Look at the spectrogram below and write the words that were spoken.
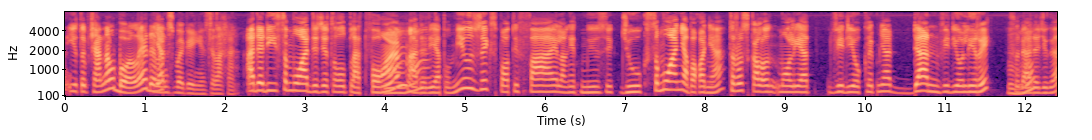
YouTube channel boleh dan Yap. lain sebagainya. Silakan. ada di semua digital platform, Mhm. ada di Apple Music, Spotify, Langit Music, Juk, semuanya pokoknya. Terus kalau mau lihat video klipnya dan video lirik sudah Mhm. ada juga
